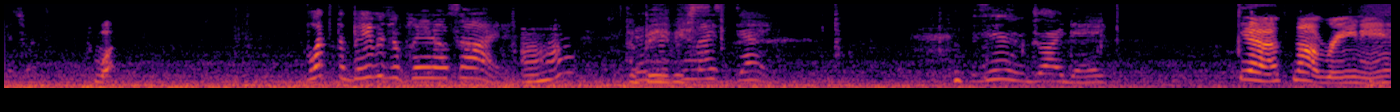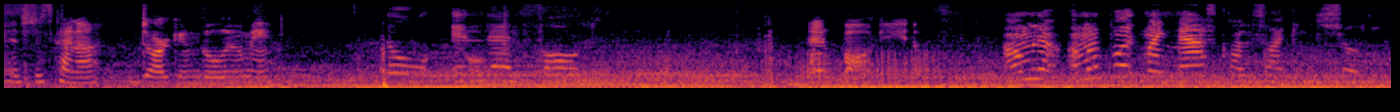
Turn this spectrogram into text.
guess what? What? What? The babies are playing outside. Mm-hmm. The it's babies. a nice day. this is a dry day. Yeah, it's not rainy. It's just kind of dark and gloomy. No, and then foggy. And foggy, yes. I'm gonna I'm gonna put my mask on so I can show you.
